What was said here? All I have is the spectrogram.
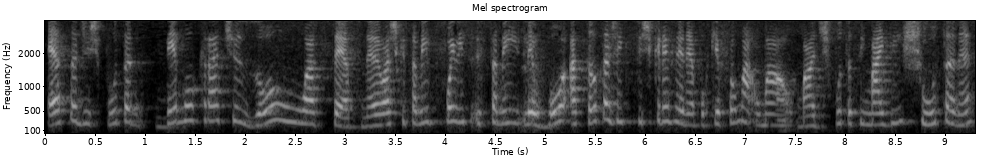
essa disputa democratizou o acesso, né? Eu acho que também foi isso, isso também levou a tanta gente se escrever, né? Porque foi uma, uma, uma, disputa assim mais enxuta, né?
